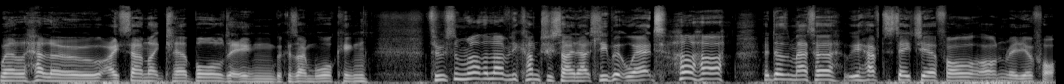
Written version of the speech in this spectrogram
Well, hello. I sound like Clare Balding because I'm walking through some rather lovely countryside, actually, a bit wet. Ha ha! It doesn't matter. We have to stay cheerful on Radio 4.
